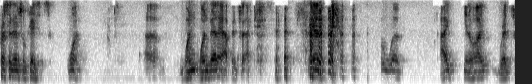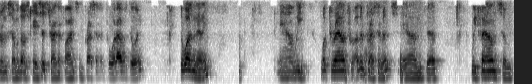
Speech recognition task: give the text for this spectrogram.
precedential cases. One. Uh, one one vet app, in fact. and uh, I, you know, I read through some of those cases, trying to find some precedent for what I was doing. There wasn't any. And we looked around for other precedents, and uh, we found some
